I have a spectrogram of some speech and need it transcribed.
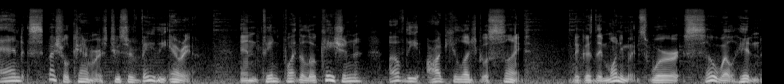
and special cameras to survey the area and pinpoint the location of the archaeological site because the monuments were so well hidden.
